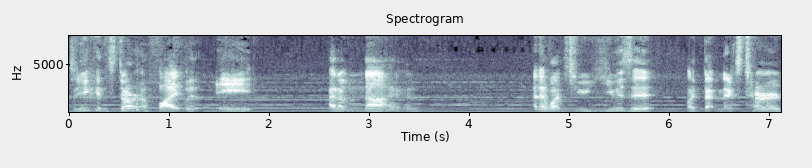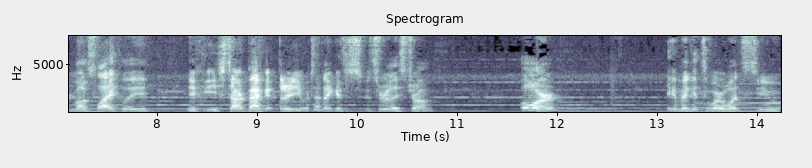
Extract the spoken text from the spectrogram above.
So you can start a fight with eight out of nine. And then once you use it, like that next turn, most likely, you, you start back at three, which I think is it's really strong. Or, you can make it to where once you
